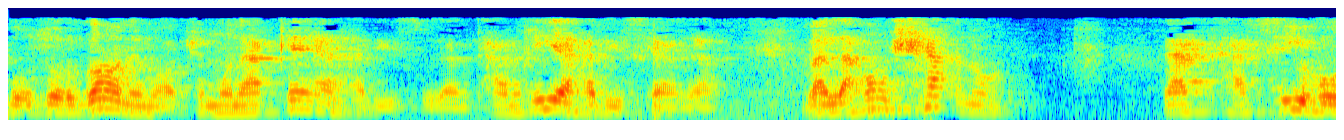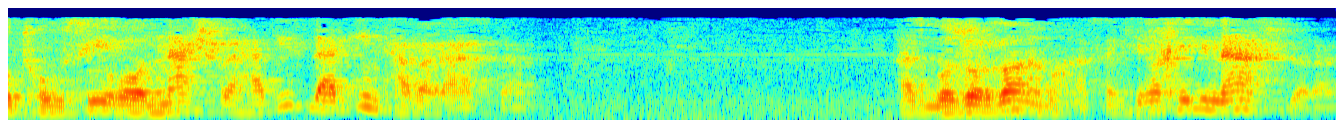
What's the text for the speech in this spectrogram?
بزرگان ما که منقه حدیث بودن تنقیه حدیث کردن و لهم شأن در تصحیح و توصیح و نشر حدیث در این طبقه هستن. از بزرگان ما هستن که اینا خیلی نقش دارن.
